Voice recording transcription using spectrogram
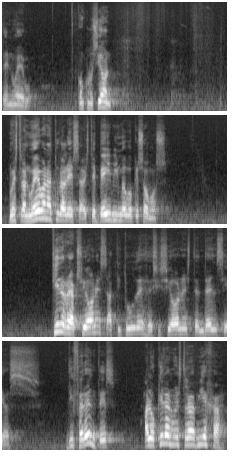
de nuevo. Conclusión, nuestra nueva naturaleza, este baby nuevo que somos, tiene reacciones, actitudes, decisiones, tendencias diferentes a lo que era nuestra vieja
